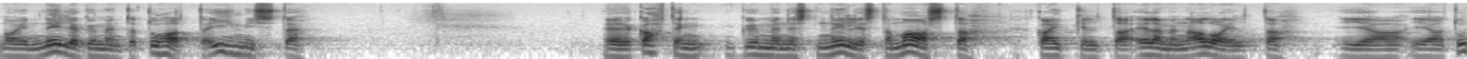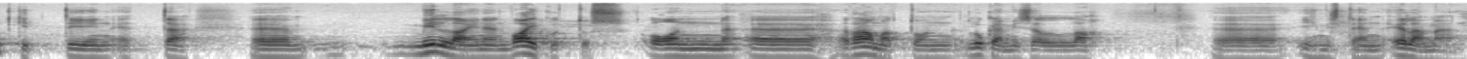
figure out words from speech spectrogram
noin 40 000 ihmistä 24 maasta kaikilta elämän aloilta. Ja, ja tutkittiin, että millainen vaikutus on raamatun lukemisella ihmisten elämään.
